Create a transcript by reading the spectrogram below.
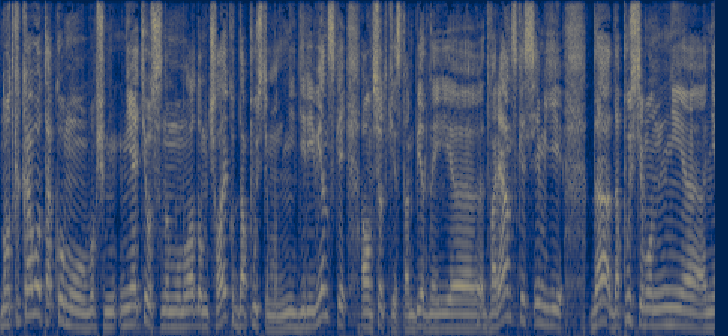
Но вот каково такому, в общем, неотесанному молодому человеку, допустим, он не деревенский, а он все-таки из там бедной э, дворянской семьи, да, допустим, он не, не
